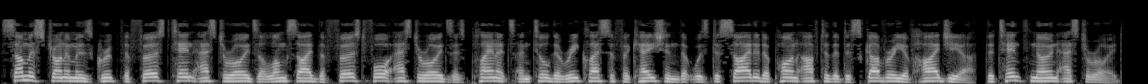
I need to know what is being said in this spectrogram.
Some astronomers grouped the first ten asteroids alongside the first four asteroids as planets until the reclassification that was decided upon after the discovery of Hygiea, the tenth known asteroid.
